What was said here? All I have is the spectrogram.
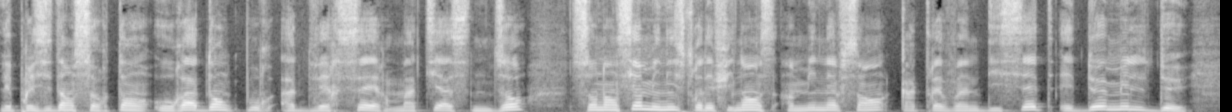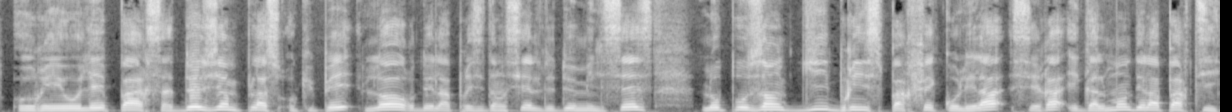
Le président sortant aura donc pour adversaire Mathias Nzo, son ancien ministre des Finances en 1997 et 2002, auréolé par sa deuxième place occupée lors de la présidentielle de 2016, l'opposant Guy Brice Parfait Kolela sera également de la partie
